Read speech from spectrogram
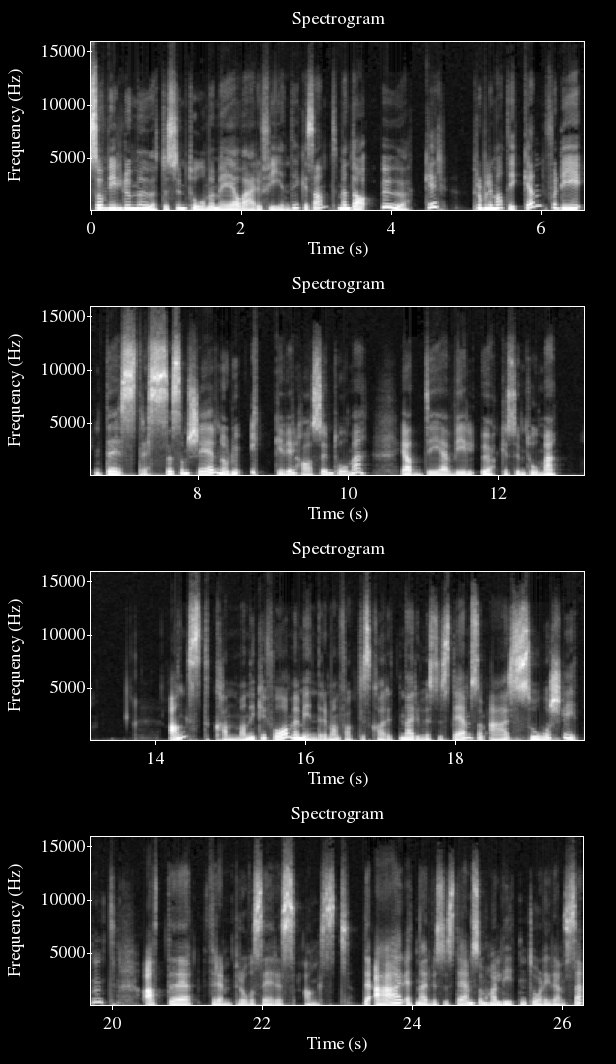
så vil du møte symptomet med å være fiende, ikke sant? Men da øker problematikken fordi det stresset som skjer når du ikke vil ha symptomet, ja, det vil øke symptomet. Angst kan man ikke få med mindre man faktisk har et nervesystem som er så slitent at det fremprovoseres angst. Det er et nervesystem som har liten tålegrense,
